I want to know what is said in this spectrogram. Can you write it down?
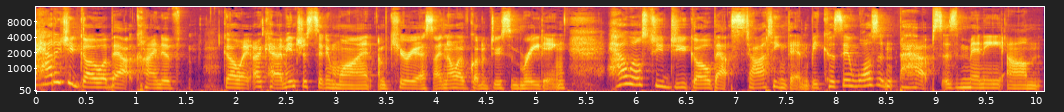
how did you go about kind of going, okay, I'm interested in wine. I'm curious. I know I've got to do some reading. How else did you go about starting then? Because there wasn't perhaps as many um,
